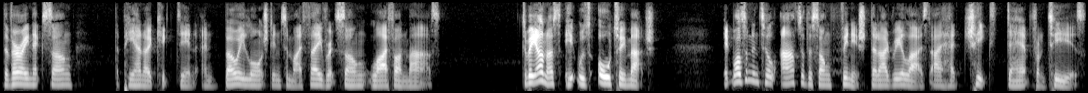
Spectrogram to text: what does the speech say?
the very next song, the piano kicked in, and Bowie launched into my favourite song, Life on Mars. To be honest, it was all too much. It wasn't until after the song finished that I realised I had cheeks damp from tears.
